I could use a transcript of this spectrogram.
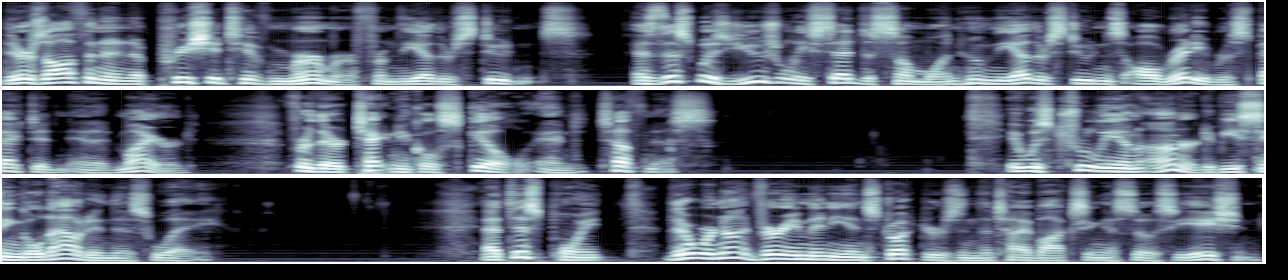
There's often an appreciative murmur from the other students, as this was usually said to someone whom the other students already respected and admired for their technical skill and toughness. It was truly an honor to be singled out in this way. At this point, there were not very many instructors in the Thai Boxing Association.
